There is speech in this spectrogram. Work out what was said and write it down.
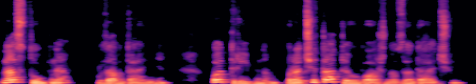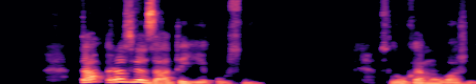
Наступне завдання. Потрібно прочитати уважно задачу та розв'язати її усно. Слухаємо уважно.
